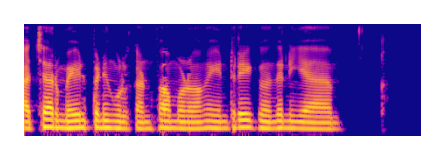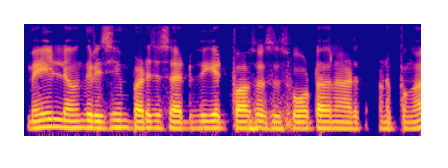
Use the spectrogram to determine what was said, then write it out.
ஹெச்ஆர் மெயில் பண்ணி உங்களுக்கு கன்ஃபார்ம் பண்ணுவாங்க. இன்டர்வியூக்கு வந்து நீங்கள் மெயிலில் வந்து ரிசீவ் படித்த சர்டிஃபிகேட், ப்ராசஸ் ஃபோட்டோலாம் எடுத்து அனுப்புங்க.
